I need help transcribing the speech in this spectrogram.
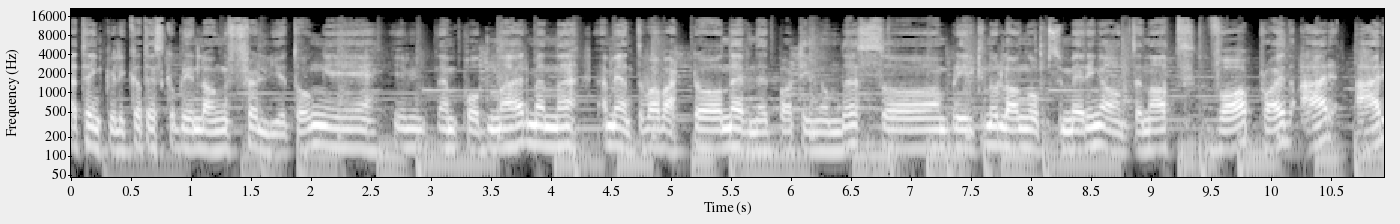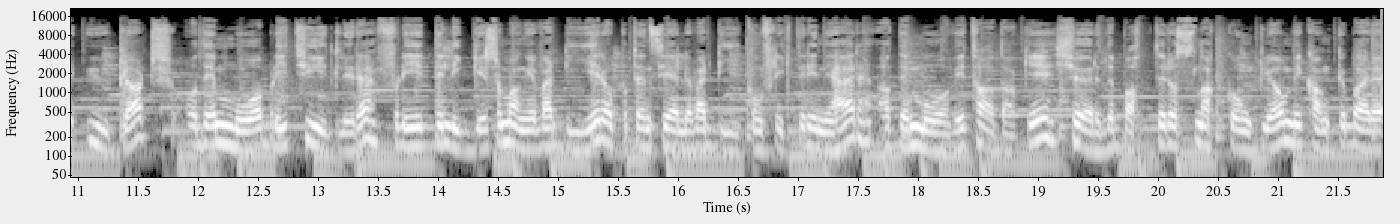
Jeg tenker vel ikke at det skal bli en lang føljetong i, i den poden her, men eh, jeg mente det var verdt å nevne et par ting om det. Så blir det ikke noe lang oppsummering annet enn at hva pride er, er uklart, og det må bli tydeligere, fordi det ligger så mange verdier og potensielle verdikonflikter inni her at det må vi ta tak i, kjøre debatter og snakke ordentlig om. Vi kan ikke bare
